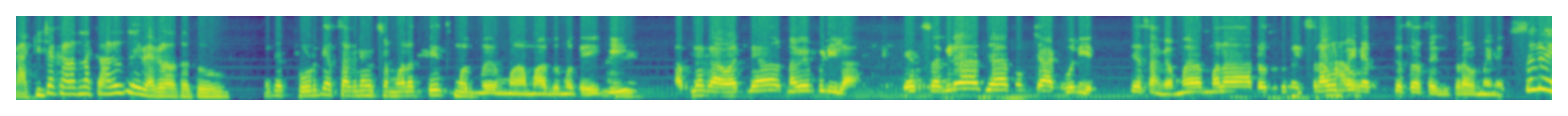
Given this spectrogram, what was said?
काकीच्या काळातला काळच लय वेगळा होता तो. म्हणजे थोडक्यात सांगण्यापेक्षा मला तेच मत माझं मत आहे की आपल्या गावातल्या नव्या पिढीला या सगळ्या ज्या तुमच्या आठवणी आहेत त्या सांगा म- मला आठवतं तुम्ही श्रावण महिन्यात कसं असायचं श्रावण महिन्यात सगळे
